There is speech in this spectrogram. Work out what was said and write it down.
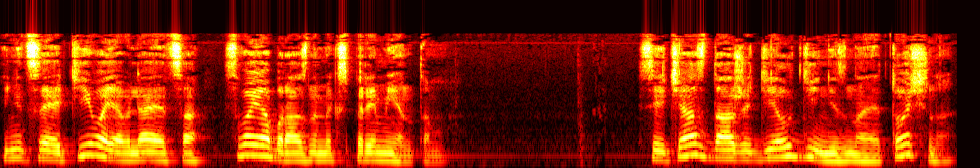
инициатива является своеобразным экспериментом. Сейчас даже DLD не знает точно,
